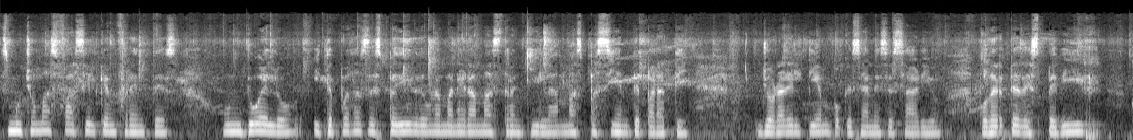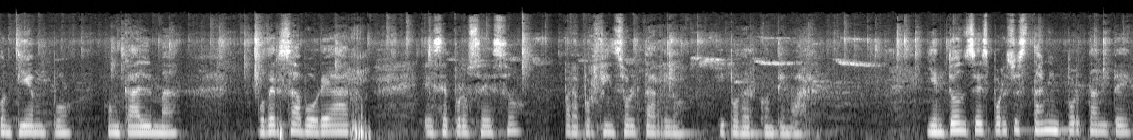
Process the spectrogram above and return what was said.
es mucho más fácil que enfrentes un duelo y te puedas despedir de una manera más tranquila, más paciente para ti. Llorar el tiempo que sea necesario, poderte despedir con tiempo, con calma, poder saborear ese proceso para por fin soltarlo y poder continuar. Y entonces por eso es tan importante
